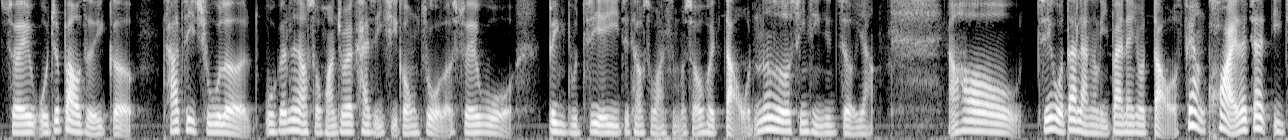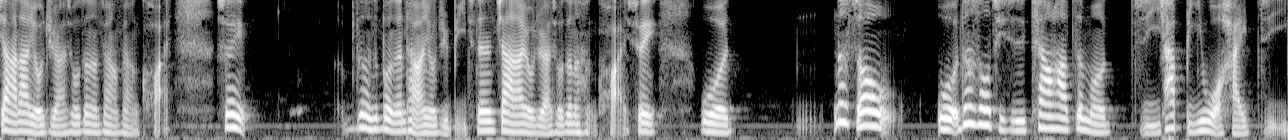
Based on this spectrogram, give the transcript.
所以我就抱着一个，他寄出了，我跟这条手环就会开始一起工作了，所以我并不介意这条手环什么时候会到，我那时候心情是这样，然后结果在两个礼拜内就到了，非常快，在在以加拿大邮局来说，真的非常非常快，所以真的是不能跟台湾邮局比，但是加拿大邮局来说真的很快，所以我。那时候，我那时候其实看到他这么急，他比我还急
